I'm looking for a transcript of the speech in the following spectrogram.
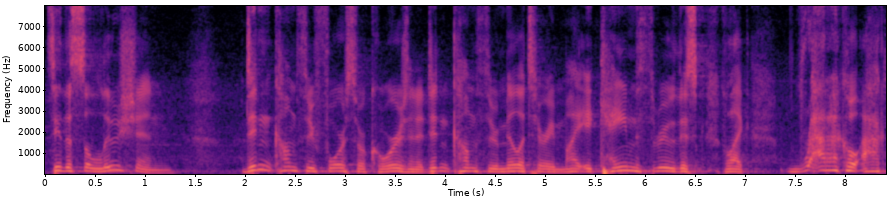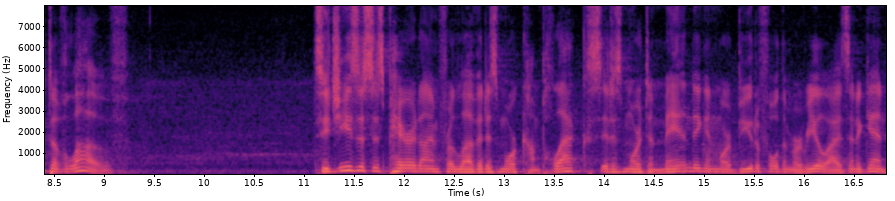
See, the solution didn't come through force or coercion, it didn't come through military might, it came through this like radical act of love. See, Jesus' paradigm for love, it is more complex, it is more demanding and more beautiful than we realize. And again,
